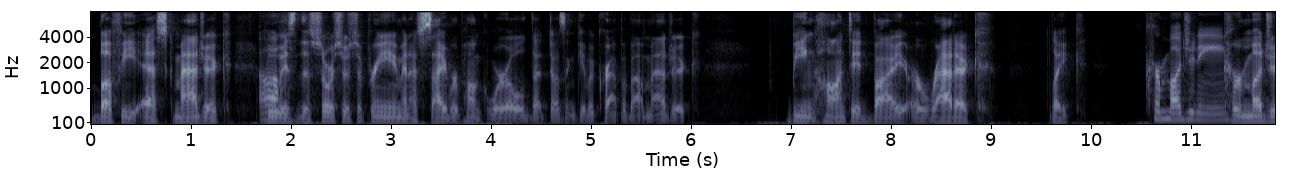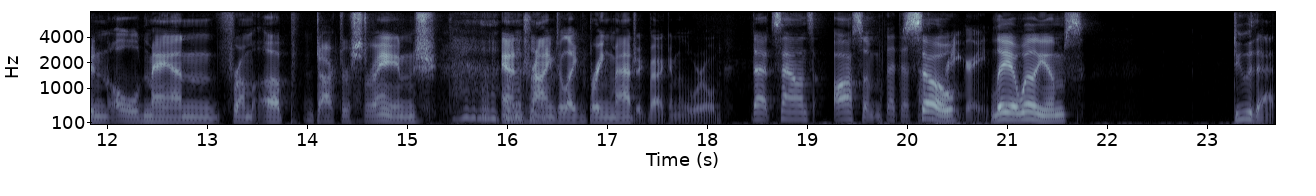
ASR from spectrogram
Buffy esque Magik, oh, who is the Sorcerer Supreme in a cyberpunk world that doesn't give a crap about magic, being haunted by erratic, like curmudgeon curmudgeon old man from up Doctor Strange and trying to like bring magic back into the world. That sounds awesome. That does sound so, pretty great. Leah Williams, do that.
